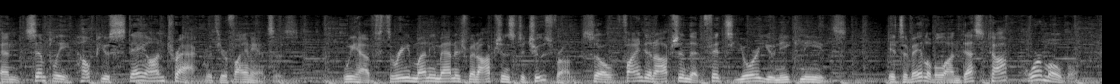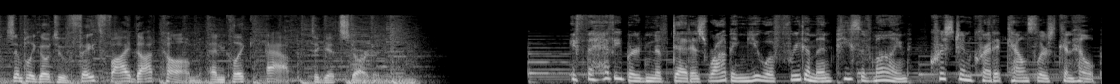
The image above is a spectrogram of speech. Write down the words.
and simply help you stay on track with your finances. We have three money management options to choose from, so find an option that fits your unique needs. It's available on desktop or mobile. Simply go to faithfi.com and click App to get started. If the heavy burden of debt is robbing you of freedom and peace of mind, Christian Credit Counselors can help.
